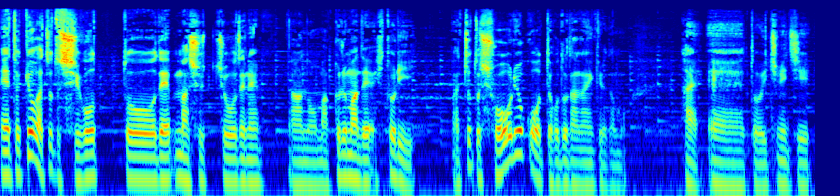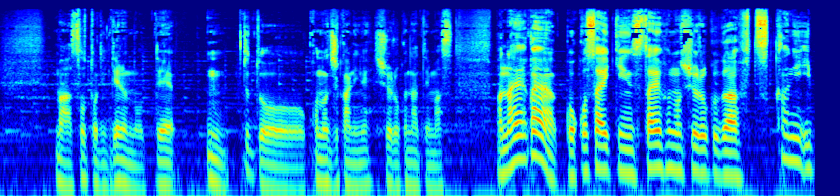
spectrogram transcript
えっ、ー、と今日はちょっと仕事でまあ出張でねあのまあ車で一人、まあ、ちょっと小旅行ってことではないけれども。はいえっ、ー、と一日まあ外に出るのでうん、ちょっとこの時間にね収録になっています。まあ、なんやかんやここ最近スタイフの収録が2日に一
